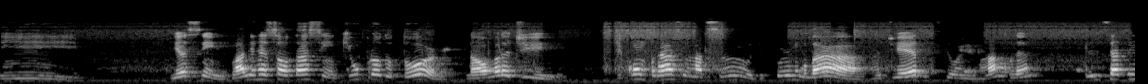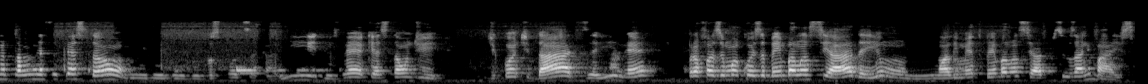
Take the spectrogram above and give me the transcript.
E, e assim, vale ressaltar assim, que o produtor, na hora de, de comprar sua ração, de formular a dieta do seu animal, né? Ele se atentar nessa questão do, do, do, dos polissacarídeos, né? Questão de, de quantidades aí, né? Para fazer uma coisa bem balanceada aí, um, um alimento bem balanceado para os seus animais.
